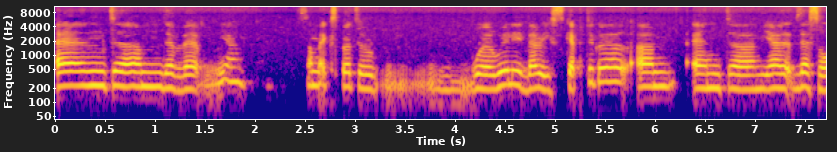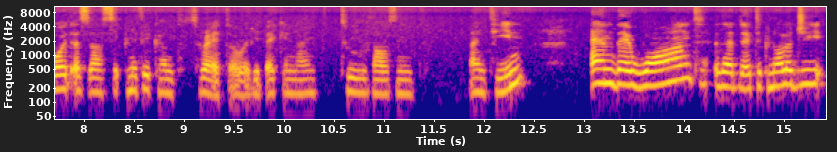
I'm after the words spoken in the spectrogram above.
And um, there were yeah, some experts were, were really very skeptical, um, and um, yeah, they saw it as a significant threat already back in 2019. And they warned that the technology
